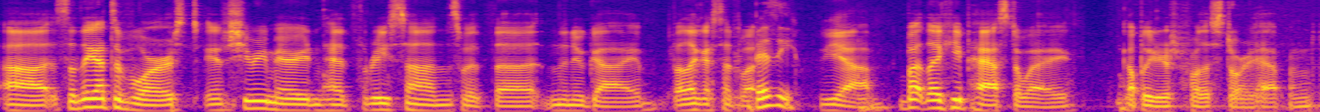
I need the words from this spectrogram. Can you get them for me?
Uh, so they got divorced, and she remarried and had three sons with uh, the new guy. But like I said, what? Busy. Yeah, but like he passed away a couple of years before the story happened.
